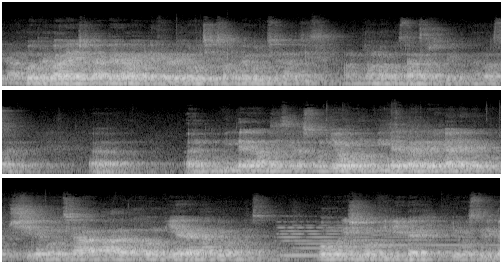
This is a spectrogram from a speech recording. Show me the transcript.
era încă o întrebare aici, dacă era mai bine fără Revoluție sau cu Revoluție, dar am zis, am, doamna Constanța, știu pe dumneavoastră, uh, în cuvintele, am zis să răspund eu, în cuvintele Părintele Galeriu, și Revoluția a arătat o înviere în neamului românesc. Vom muri și vom fi liberi. E o strigă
